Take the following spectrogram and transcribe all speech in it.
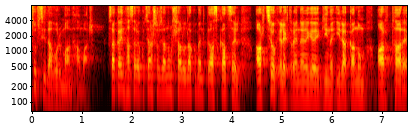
սուբսիդավորման համար։ Սակայն հասարակության շրջանում շարունակում են կասկածել, արդյոք էլեկտրոէներգիայի գինը իրականում արդար է։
